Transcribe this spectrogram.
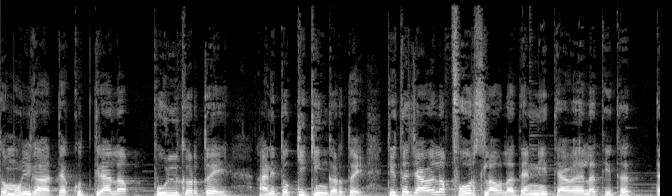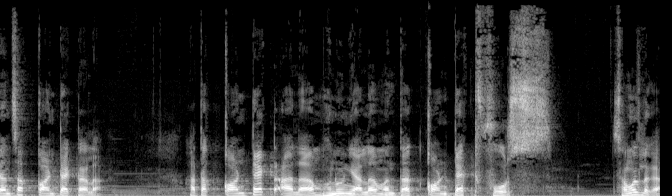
तो मुलगा त्या कुत्र्याला पूल करतोय आणि तो किकिंग करतोय. तिथं ज्यावेळेला फोर्स लावला त्यांनी त्यावेळेला तिथं त्यांचा कॉन्टॅक्ट आला. आता कॉन्टॅक्ट आला म्हणून याला म्हणतात कॉन्टॅक्ट फोर्स समजलं का?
